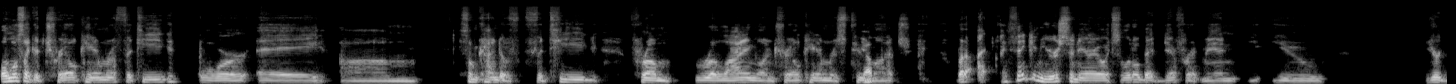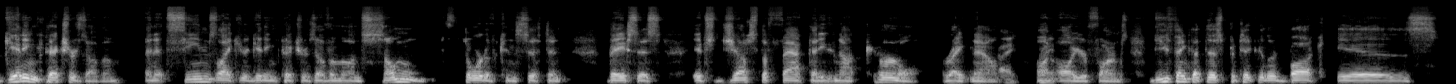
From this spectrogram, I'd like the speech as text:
almost like a trail camera fatigue or a um, some kind of fatigue from relying on trail cameras too yep. much. But I, I, think in your scenario, it's a little bit different, man. You you're getting pictures of them, and it seems like you're getting pictures of them on some sort of consistent basis. It's just the fact that he's not colonel right now right, on right. all your farms. Do you think that this particular buck is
